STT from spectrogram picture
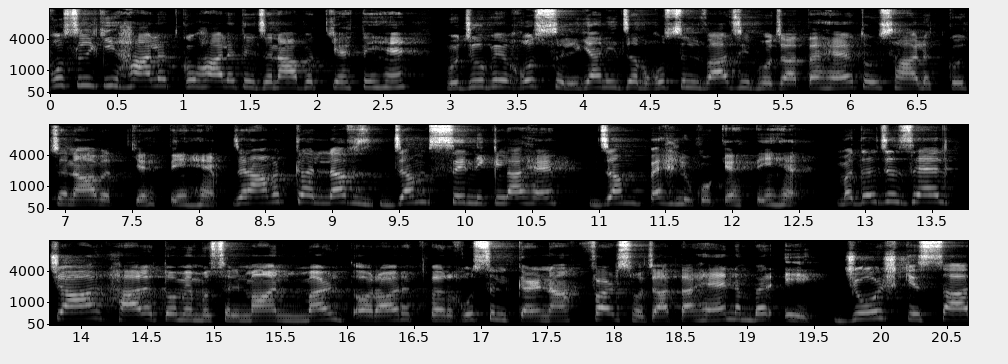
गुस्ल की हालत को हालत जनाबत कहते हैं। वजूब गुस्ल यानी जब गुस्ल वाजिब हो जाता है तो उस हालत को जनाबत कहते हैं। जनाबत का लफ्ज जम से निकला है, जम पहलू को कहते हैं। मदरज झैल चार हालतों में मुसलमान मर्द और औरत पर गसल करना फ़र्ज़ हो जाता है। नंबर एक, जोश के साथ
